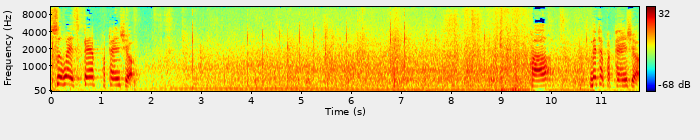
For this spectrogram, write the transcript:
是为 scale potential 和 meta potential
